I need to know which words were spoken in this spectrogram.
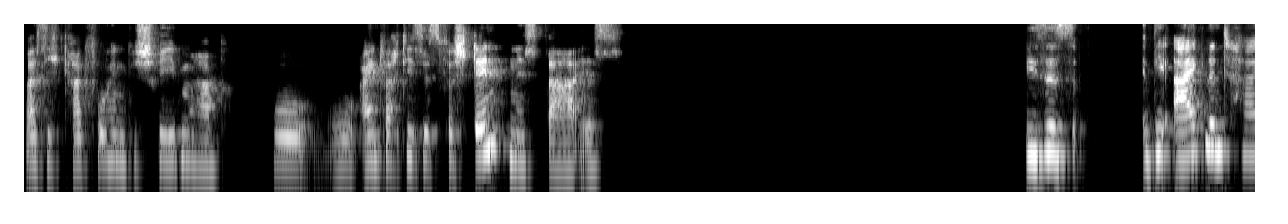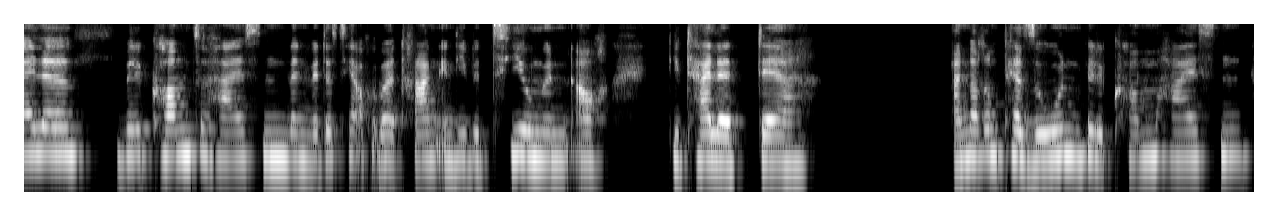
was ich gerade vorhin beschrieben habe, wo, wo einfach dieses Verständnis da ist. Dieses, die eigenen Teile willkommen zu heißen, wenn wir das ja auch übertragen in die Beziehungen, auch die Teile der anderen Personen willkommen heißen,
